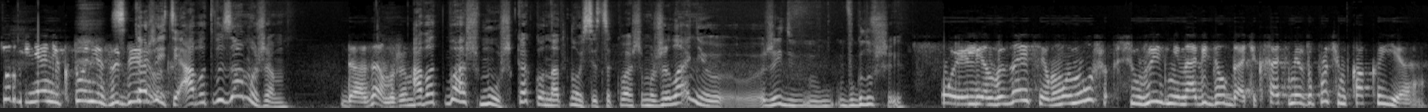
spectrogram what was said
Тут меня никто не заберет. Скажите, а вот вы замужем? Да, замужем. А вот ваш муж, как он относится к вашему желанию жить в, в глуши? Ой, Елен, вы знаете, мой муж всю жизнь ненавидел дачи. Кстати, между прочим, как и я.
